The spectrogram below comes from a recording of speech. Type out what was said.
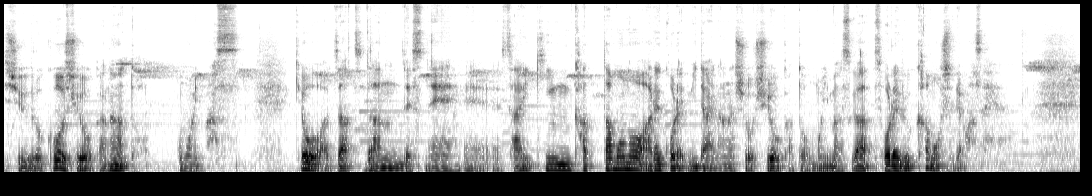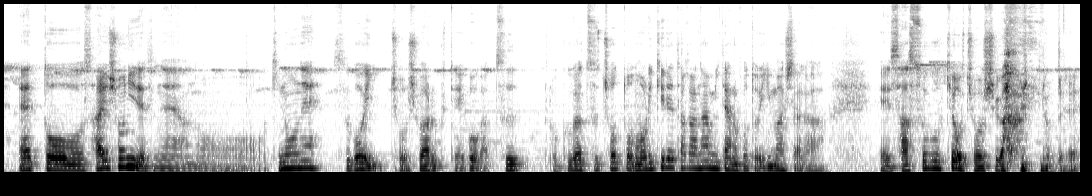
収録をしようかなと思います。今日は雑談ですね、えー、最近買ったものあれこれみたいな話をしようかと思いますが、それるかもしれません。えっと、最初にですね、あの、昨日ね、すごい調子悪くて5月、6月ちょっと乗り切れたかなみたいなことを言いましたが、えー、早速今日調子が悪いので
